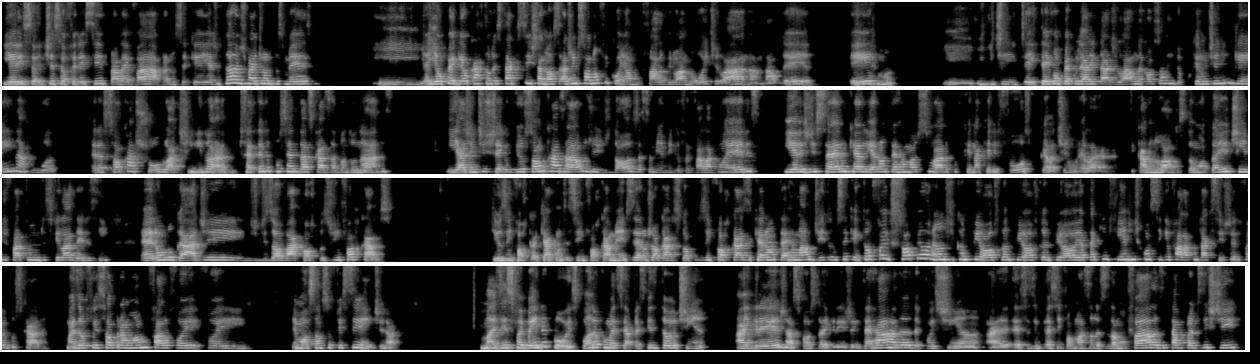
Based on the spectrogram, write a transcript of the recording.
E ele tinha se oferecido para levar, para não sei o quê, e a gente, não, a gente vai de ônibus mesmo. E aí eu peguei o cartão desse taxista. Nossa, a gente só não ficou em Almofala, virou à noite lá na, na aldeia, Erma, e, e, e, teve uma peculiaridade lá, um negócio horrível, porque não tinha ninguém na rua, era só cachorro latindo, 70% das casas abandonadas, e a gente chega, viu só um casal de idosos, essa minha amiga foi falar com eles, e eles disseram que ali era uma terra amaldiçoada, porque naquele fosso, porque ela tinha, ela ficava no alto da montanha e tinha de fato um desfiladeiro, assim, era um lugar de, de desovar corpos de enforcados. Que, os enforca, que aconteciam enforcamentos, eram jogados corpos dos enforcados e que era uma terra maldita, não sei o quê. Então foi só piorando, ficando pior, ficando pior, ficando pior, e até que enfim a gente conseguiu falar com o taxista, ele foi buscar. Mas eu fui só para uma almofala, foi, foi emoção suficiente já. Mas isso foi bem depois. Quando eu comecei a pesquisa, então eu tinha a igreja, as fotos da igreja enterrada, depois tinha essas, essa informação dessas almofadas e estava para desistir.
